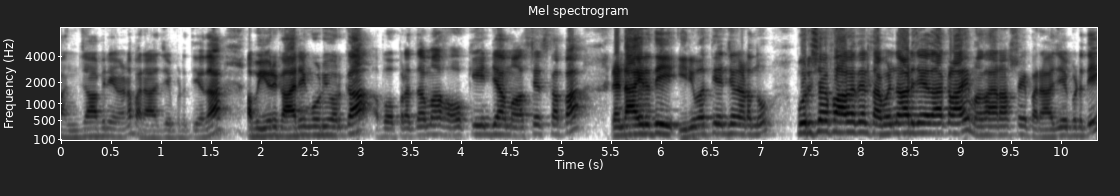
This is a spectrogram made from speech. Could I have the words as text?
പഞ്ചാബിനെയാണ് പരാജയപ്പെടുത്തിയത്. അപ്പൊ ഈ ഒരു കാര്യം കൂടി ഓർക്കുക. അപ്പോൾ പ്രഥമ ഹോക്കി ഇന്ത്യ മാസ്റ്റേഴ്സ് കപ്പ് രണ്ടായിരത്തി ഇരുപത്തിയഞ്ച് നടന്നു. പുരുഷ വിഭാഗത്തിൽ തമിഴ്നാട് ജേതാക്കളായി മഹാരാഷ്ട്രയെ പരാജയപ്പെടുത്തി.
